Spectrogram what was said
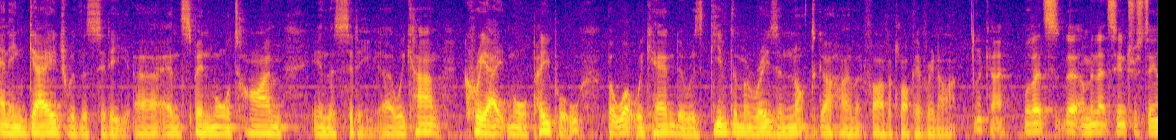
and engage with the city uh, and spend more time in the city. Uh, we can't create more people, but what we can do is give them a reason not to go home at five o'clock every night. Okay, well that's, I mean that's interesting.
